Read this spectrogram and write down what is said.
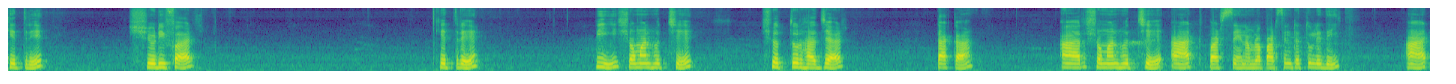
ক্ষেত্রে। শরীফার ক্ষেত্রে পি সমান হচ্ছে সত্তর হাজার টাকা আর সমান হচ্ছে আট পার্সেন্ট আমরা পার্সেন্টটা তুলে দিই। আট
